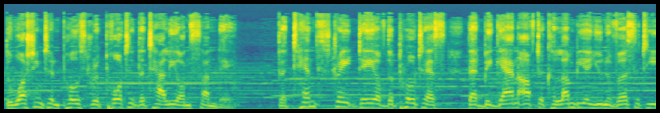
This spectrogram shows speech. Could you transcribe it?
The Washington Post reported the tally on Sunday, the 10th straight day of the protests that began after Columbia University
